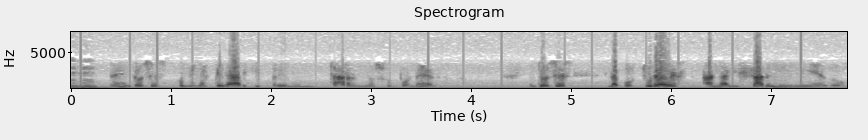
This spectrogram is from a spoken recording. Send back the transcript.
¿Eh? Entonces conviene esperar y preguntar, no suponer. Entonces la postura es analizar mi miedo.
